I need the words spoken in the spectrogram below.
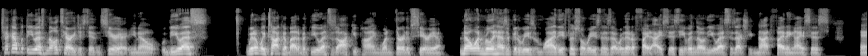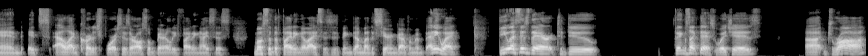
check out what the U.S. military just did in Syria. You know, the U.S. We don't really talk about it, but the U.S. is occupying one third of Syria. No one really has a good reason why. The official reason is that we're there to fight ISIS, even though the U.S. is actually not fighting ISIS, and its allied Kurdish forces are also barely fighting ISIS. Most of the fighting of ISIS is being done by the Syrian government. But anyway, the U.S. is there to do things like this, which is uh, draw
